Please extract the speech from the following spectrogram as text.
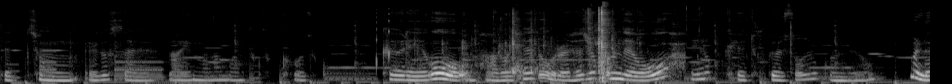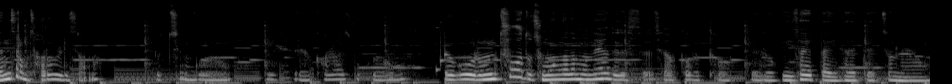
대충 애교살 라인만 한번 슥슥 그어주고 그리고 바로 섀도우를 해줄 건데요. 이렇게 두 개를 써줄 건데요. 정말 렌즈랑 잘 어울리지 않아? 이 친구로 베이스를 깔아주고요. 그리고 룸투어도 조만간 한번 해야 되겠어요. 제가 아까부터 계속 이사했다 이사했다 했잖아요.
